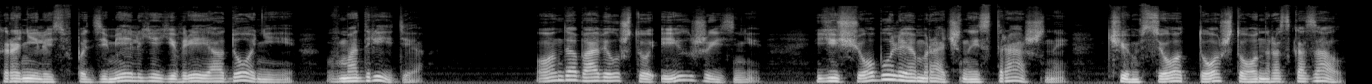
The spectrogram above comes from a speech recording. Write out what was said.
хранились в подземелье еврея Адонии в Мадриде. Он добавил, что их жизни еще более мрачны и страшны, чем все то, что он рассказал,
